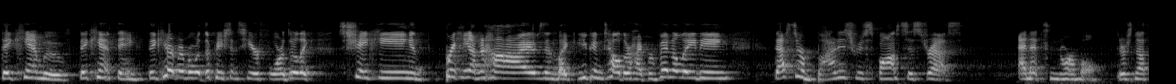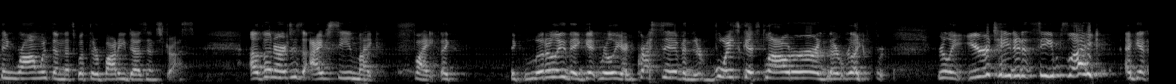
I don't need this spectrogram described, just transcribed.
they can't move, they can't think, they can't remember what the patient's here for. They're like shaking and breaking out in hives, and like you can tell they're hyperventilating. That's their body's response to stress. And it's normal. There's nothing wrong with them. That's what their body does in stress. Other nurses I've seen like fight, like like literally they get really aggressive and their voice gets louder and they're like really irritated it seems like. Again,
